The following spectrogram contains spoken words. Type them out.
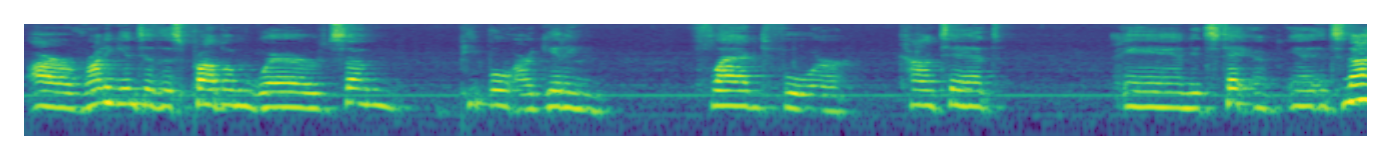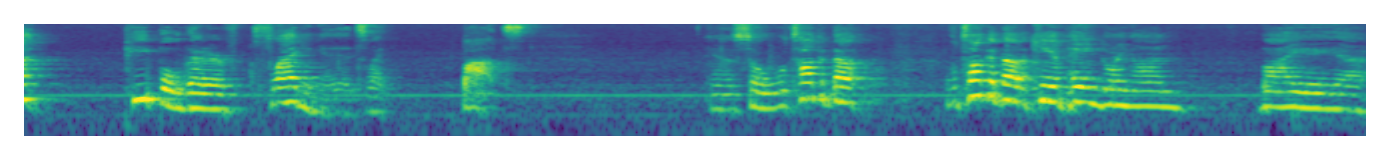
are running into this problem where some people are getting flagged for content and it's ta- it's not people that are flagging it it's like bots. And so we'll talk about we'll talk about a campaign going on by a uh,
